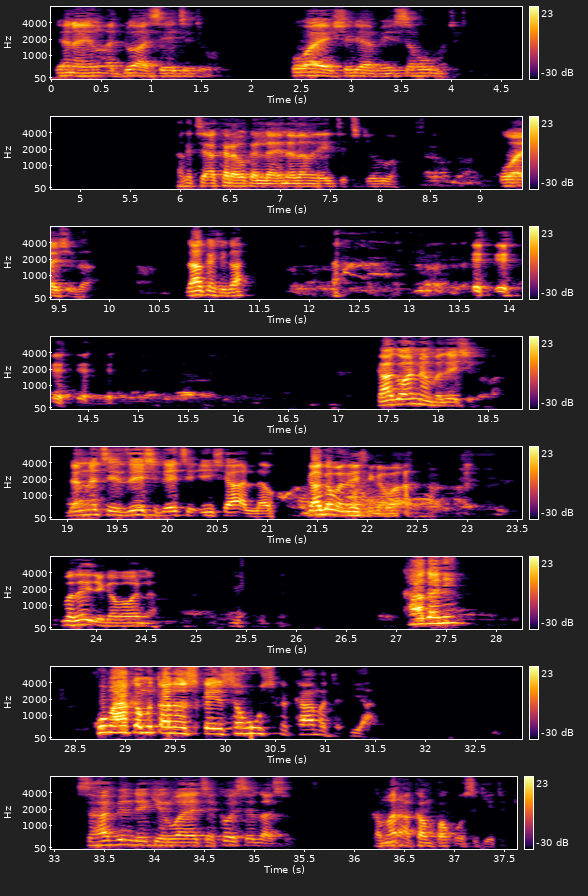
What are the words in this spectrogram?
Yana yin addu'a sai ya ce to kowa ya shirya mai saho mu tafi. Aka ce aka rawa kalla ina za mu da yake cikin ruwan? Kowa ya shiga. Za ka shiga? Kaga wannan ba zai shiga ba. Dan na ce zai shiga ya ce insha Allah. Kaga ba zai shiga ba. Ba zai shiga ba wannan. Ka gani? Kuma haka mutanen suka yi sahu suka kama tafiya. Sahabin da yake ruwa ya ce kawai sai ga su. Kamar akan fako suke tafiya.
